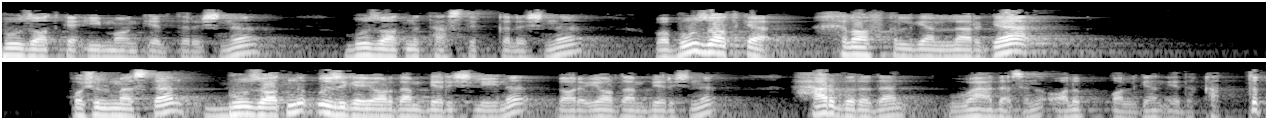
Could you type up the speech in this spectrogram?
bu zotga iymon keltirishni bu zotni tasdiq qilishni va bu zotga xilof qilganlarga qo'shilmasdan bu zotni o'ziga yordam berishlikni yordam berishni har biridan va'dasini olib olgan edi qattiq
